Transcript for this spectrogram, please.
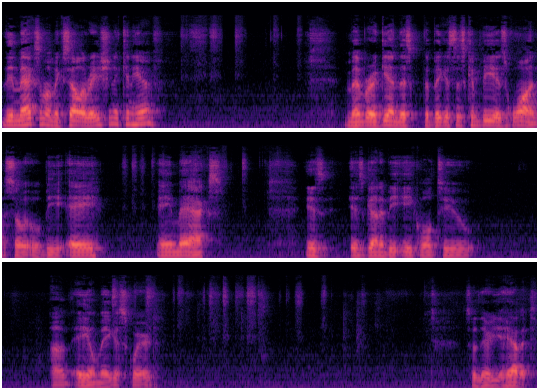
the maximum acceleration it can have Remember again, this the biggest this can be is one, so it will be a a max is is going to be equal to um, a omega squared. So there you have it.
